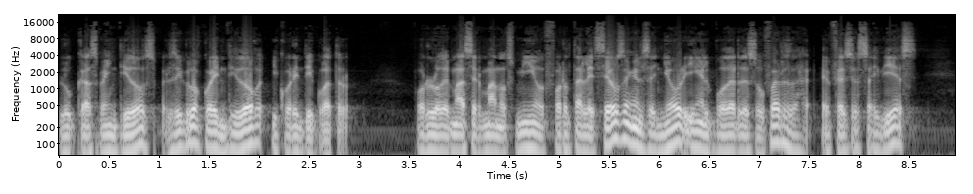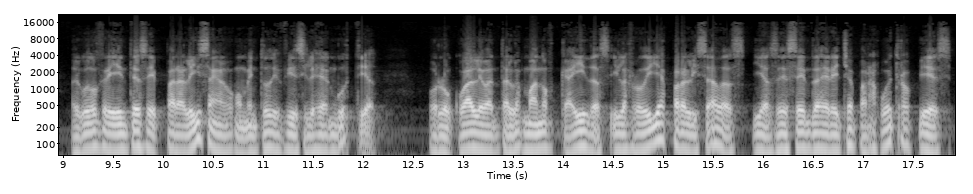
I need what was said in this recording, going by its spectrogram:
Lucas 22, versículos 42 y 44. Por lo demás, hermanos míos, fortaleceos en el Señor y en el poder de su fuerza. Efesios 6:10. Algunos creyentes se paralizan en los momentos difíciles de angustia, por lo cual levantar las manos caídas y las rodillas paralizadas y hacer senda derecha para vuestros pies,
